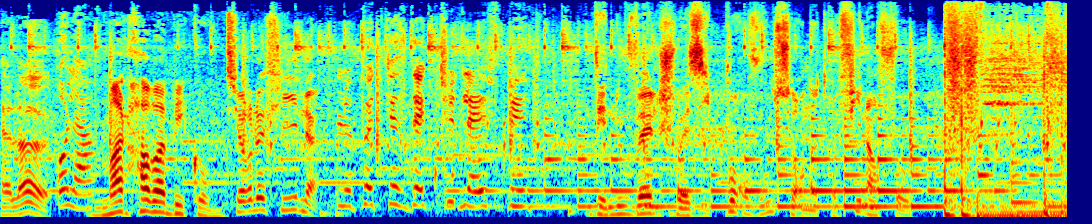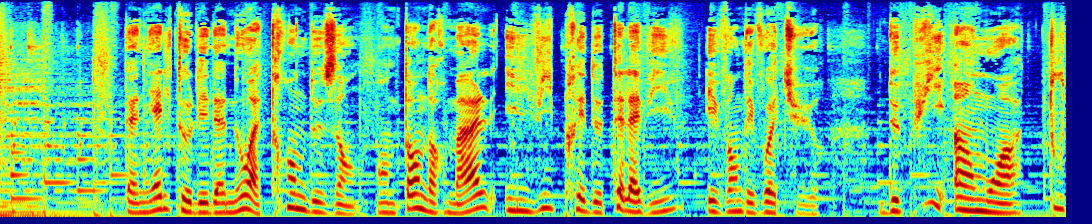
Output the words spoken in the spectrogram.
Hello. Hola. Marhaba bikoum. Sur le fil, Le podcast d'actu de l'AFP. des nouvelles choisies pour vous sur notre fil info. Daniel Toledano a 32 ans. En temps normal, il vit près de Tel Aviv et vend des voitures. Depuis un mois, tout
